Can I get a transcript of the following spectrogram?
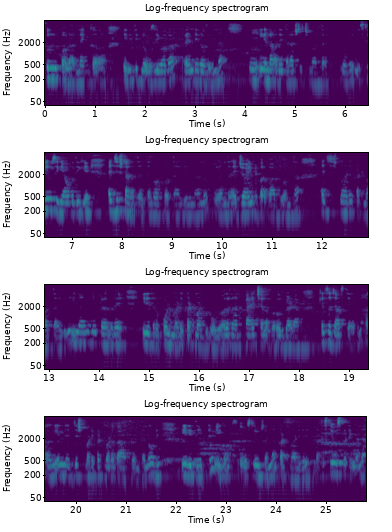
full collar neck ಈ ರೀತಿ ಬ್ಲೌಸ್ ಇವಾಗ ಟ್ರೆಂಡ್ ಇರೋದ್ರಿಂದ ಈಗೆಲ್ಲ ಅದೇ ಥರ ಸ್ಟಿಚ್ ಮಾಡ್ತಾರೆ. ನೋಡಿ ಸ್ಲೀವ್ಸಿಗೆ ಯಾವ ಬದಿಗೆ ಅಡ್ಜಸ್ಟ್ ಆಗುತ್ತೆ ಅಂತ ನೋಡ್ಕೊಳ್ತಾ ಇದ್ದೀನಿ ನಾನು. ಅಂದರೆ ಜಾಯಿಂಟ್ ಬರಬಾರ್ದು ಅಂತ ಅಡ್ಜಸ್ಟ್ ಮಾಡಿ ಕಟ್ ಮಾಡ್ತಾ ಇದ್ದೀನಿ. ಇಲ್ಲಾಂದರೆ ನೀವು ಕೆಳಗಡೆ ಇದೇ ಥರ ಫೋಲ್ಡ್ ಮಾಡಿ ಕಟ್ ಮಾಡಿಬಿಡ್ಬೋದು. ಆದರೆ ನಾನು ಪ್ಯಾಚ್ ಎಲ್ಲ ಬರೋದು ಬೇಡ. ಕೆಲಸ ಜಾಸ್ತಿ ಆಗುತ್ತಲ್ಲ ಹಾಗಾಗಿ ಎಲ್ಲಿ ಅಡ್ಜಸ್ಟ್ ಮಾಡಿ ಕಟ್ ಮಾಡೋಕ್ಕಾಗುತ್ತೆ ಅಂತ ನೋಡಿ ಈ ರೀತಿ ಇಟ್ಟು ಈಗ ಸ್ಲೀವ್ಸನ್ನು ಕಟ್ ಮಾಡಿದ್ದೀನಿ. ಮತ್ತು ಸ್ಲೀವ್ಸ್ ಕಟ್ಟಿಂಗನ್ನು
